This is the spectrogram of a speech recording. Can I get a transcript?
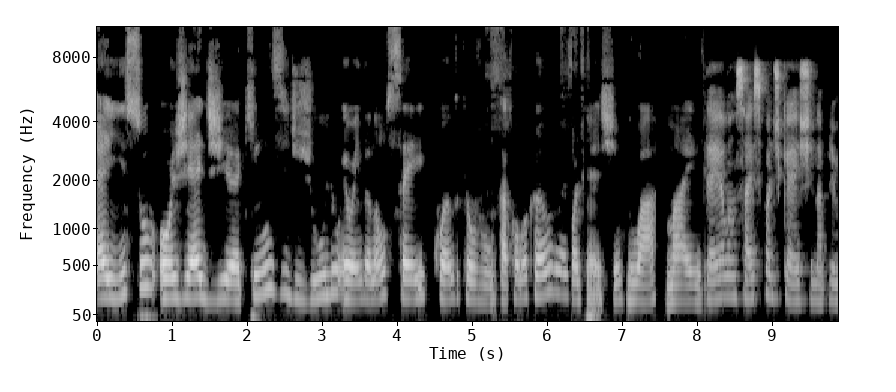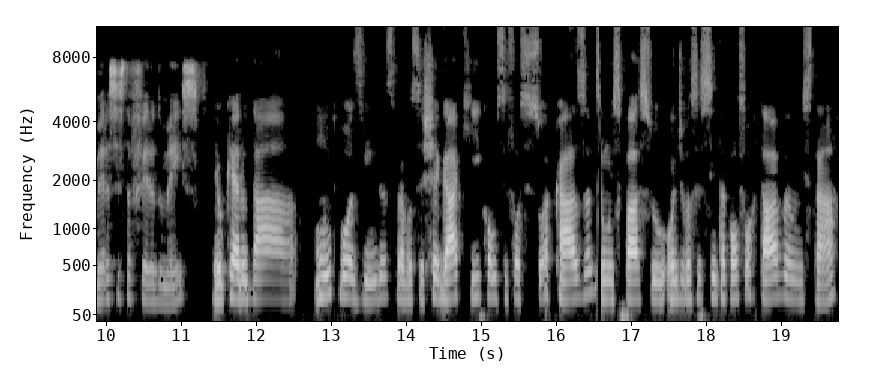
É isso, hoje é dia 15 de julho, eu ainda não sei quando que eu vou estar tá colocando esse podcast no ar, mas... A ideia é lançar esse podcast na primeira sexta-feira do mês. Eu quero dar muito boas-vindas para você chegar aqui como se fosse sua casa, um espaço onde você se sinta confortável em estar,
